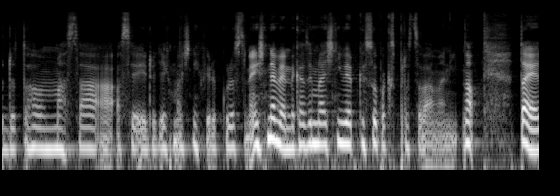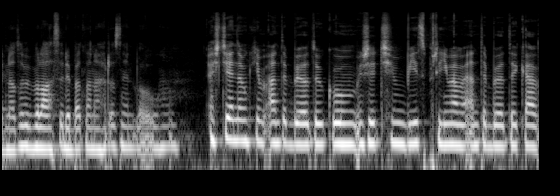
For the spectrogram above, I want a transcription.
do toho masa a asi i do těch mléčných výrobků dostane. Již nevím, jaké ty mléční výrobky jsou pak zpracovávané. No, to je jedno, to by byla asi debata na hrozně dlouho. Ještě jenom k těm antibiotikům, že čím víc přijímáme antibiotika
